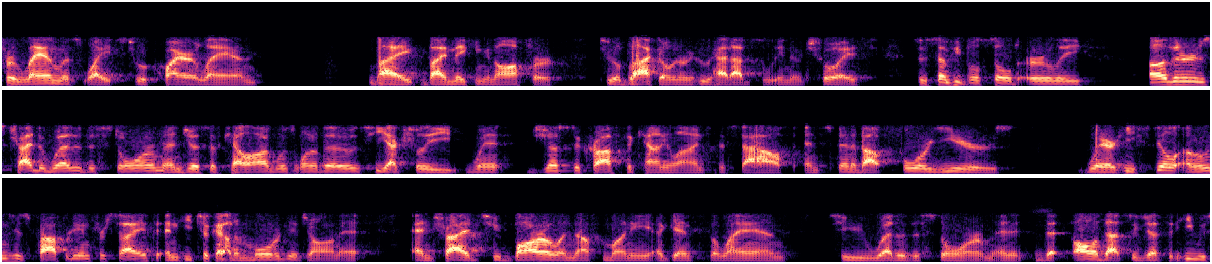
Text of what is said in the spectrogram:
for landless whites to acquire land by by making an offer to a black owner who had absolutely no choice. So some people sold early. Others tried to weather the storm, and Joseph Kellogg was one of those. He actually went just across the county line to the south and spent about four years where he still owned his property in Forsyth, and he took out a mortgage on it and tried to borrow enough money against the land to weather the storm. And it, that, all of that suggests that he was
